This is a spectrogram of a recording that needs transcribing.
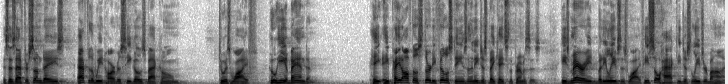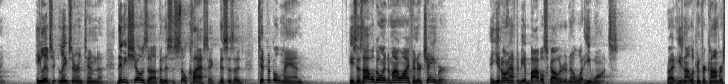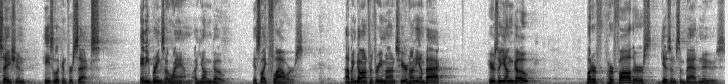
It says, after some days, after the wheat harvest, he goes back home to his wife, who he abandoned. He, he paid off those 30 Philistines and then he just vacates the premises. He's married, but he leaves his wife. He's so hacked, he just leaves her behind. He lives, leaves her in Timnah. Then he shows up, and this is so classic. This is a typical man. He says, I will go into my wife in her chamber. And you don't have to be a Bible scholar to know what he wants, right? He's not looking for conversation, he's looking for sex. And he brings a lamb, a young goat. It's like flowers. I've been gone for three months. Here, honey, I'm back. Here's a young goat. But her, her father gives him some bad news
